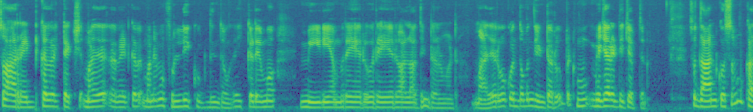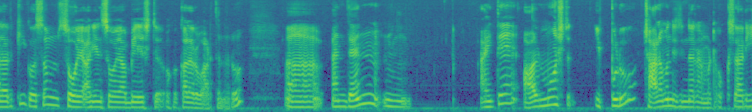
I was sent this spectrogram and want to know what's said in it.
సో, ఆ రెడ్ కలర్ టెక్స్చర్ మన రెడ్ కలర్ మనమేమో ఫుల్లీ కుక్ తింటాం కదా! ఇక్కడేమో మీడియం, రేరు రేర్ అలా తింటారనమాట. మన దగ్గర కొంతమంది తింటారు. బట్ మెజారిటీ చెప్తున్నా. సో, దానికోసం కలర్‌కి కోసం సోయా అగైన్ సోయా బేస్డ్ ఒక కలర్ వాడుతున్నారు. అండ్ దెన్ అయితే ఆల్మోస్ట్ ఇప్పుడు చాలామంది తిన్నారు అనమాట ఒకసారి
